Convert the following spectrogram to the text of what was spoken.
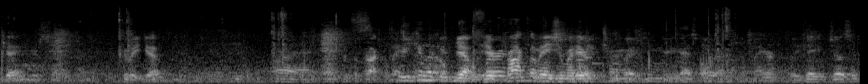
do that. We got a back the Okay, here we go. You can look at. Yeah, here, proclamation right here. You guys hold that, Mayor, please. Okay, Joseph.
